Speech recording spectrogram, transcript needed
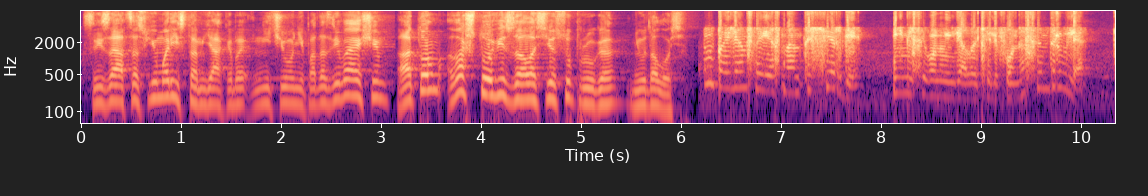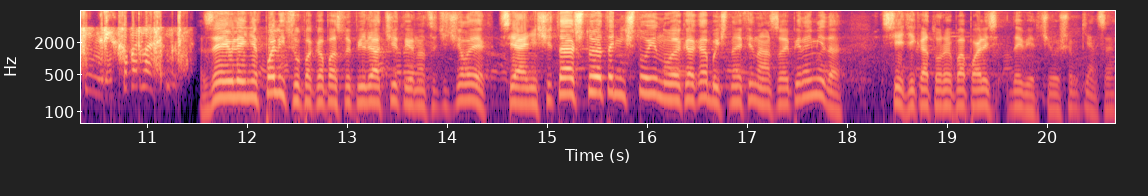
Связаться с юмористом, якобы ничего не подозревающим, о том, во что вязалась ее супруга, не удалось. Заявления в полицию пока поступили от 14 человек. Все они считают, что это не что иное, как обычная финансовая пирамида, в сети которой попались доверчивые шимкенцы.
